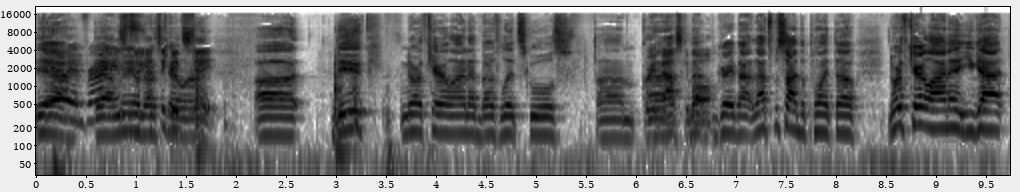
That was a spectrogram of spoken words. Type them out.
yeah, yeah, Bryce. yeah, I'm gonna go That's North a good state. Uh, Duke, North Carolina, both lit schools. Um, Great uh, basketball. that- great. Ba- that's beside the point, though. North Carolina, you got,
